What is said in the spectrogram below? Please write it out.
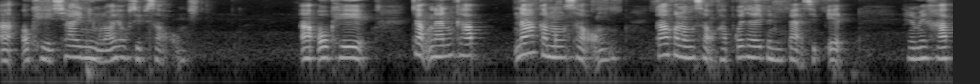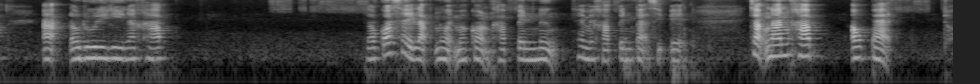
อะโอเคใช่162อ่ อะโอเค จากนั้นครับหน้ากำลังสองเก้ากำลังสองครับก็จะได้เป็น81เห็นไหมครับอะเราดูดีๆนะครับแล้วก็ใส่หลักหน่วยมาก่อนครับเป็น 1 ใช่ไหมครับ เป็น 81 จากนั้นครับเอา 8 ท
